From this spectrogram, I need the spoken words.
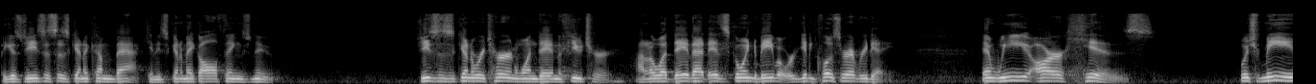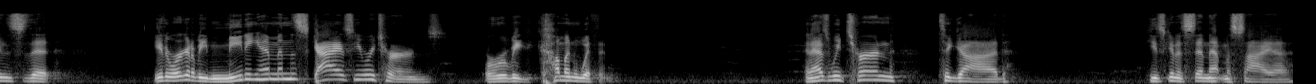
because Jesus is going to come back and he's going to make all things new. Jesus is going to return one day in the future. I don't know what day that is going to be, but we're getting closer every day. And we are his, which means that either we're going to be meeting him in the sky as he returns or we'll be coming with him. And as we turn to God, he's going to send that Messiah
